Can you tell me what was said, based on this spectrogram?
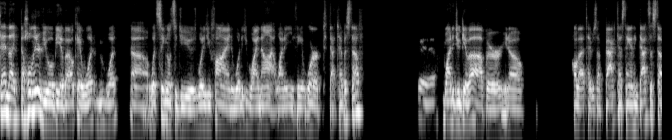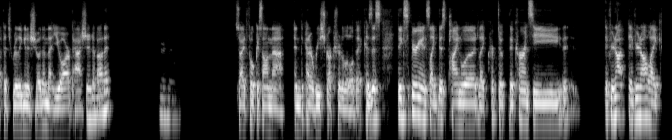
then like the whole interview will be about okay what what uh, what signals did you use? What did you find? What did you why not? Why didn't you think it worked? That type of stuff. Yeah. Why did you give up? Or you know all that type of stuff back testing i think that's the stuff that's really going to show them that you are passionate about it mm-hmm. so i'd focus on that and to kind of restructure it a little bit because this the experience like this pinewood like crypto the currency if you're not if you're not like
